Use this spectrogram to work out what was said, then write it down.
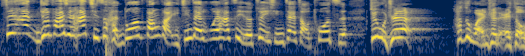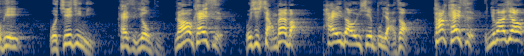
所以他你就会发现他其实很多方法已经在为他自己的罪行在找托词。所以我觉得他是完全的 SOP。我接近你，开始诱捕，然后开始我去想办法拍到一些不雅照。他开始，你发现哦。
